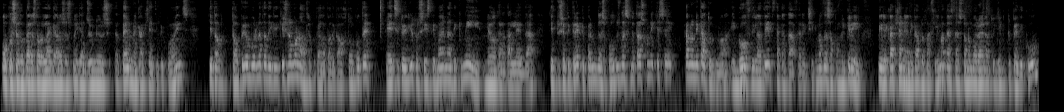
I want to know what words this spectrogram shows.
Όπως εδώ πέρα στο Roland Garros, ας πούμε, για juniors ε, παίρνουν κάποια ATP points και τα, τα οποία μπορεί να τα διεκδικήσουν μόνο άνθρωποι κάτω από 18. Οπότε έτσι το ίδιο το σύστημα αναδεικνύει νεότερα ταλέντα και τους επιτρέπει παίρνοντας πόντους να συμμετάσχουν και σε κανονικά τουρνουά. Η Γκοφ δηλαδή έτσι τα κατάφερε. Ξεκινώντας από μικρή, πήρε κάποια νεανικά πρωταθλήματα, έφτασε στο νούμερο 1 του, του παιδικού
